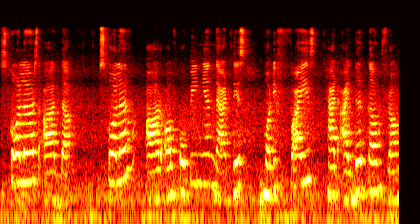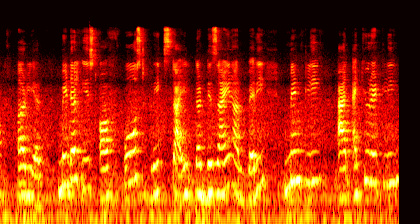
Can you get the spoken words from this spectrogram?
Scholars are the scholar are of opinion that this modifies had either come from earlier Middle East of post-Greek style. The design are very mintly and accurately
